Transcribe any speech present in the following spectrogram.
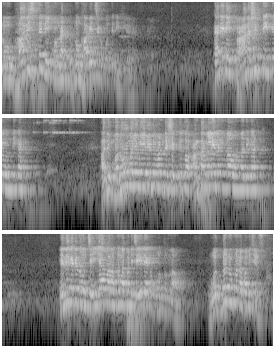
నువ్వు భావిస్తే నీకున్నట్టు నువ్వు భావించకపోతే నీకు లేనట్టు. కానీ నీ ప్రాణశక్తి అయితే ఉందిగా. అది మనోమయమైనటువంటి శక్తితో అంతర్లీనంగా ఉన్నదిగా. ఎందుకంటే నువ్వు చెయ్యాలనుకున్న పని చేయలేకపోతున్నావు. వద్దనుకున్న పని చేస్తున్నావు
